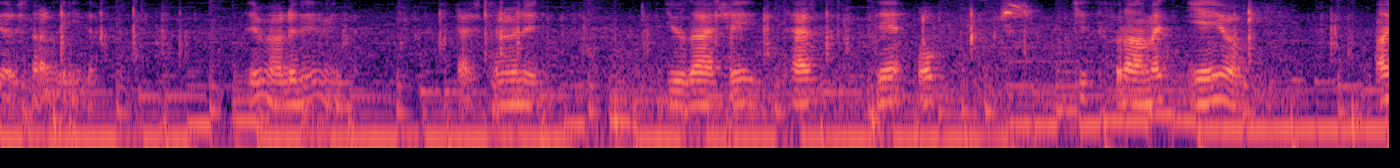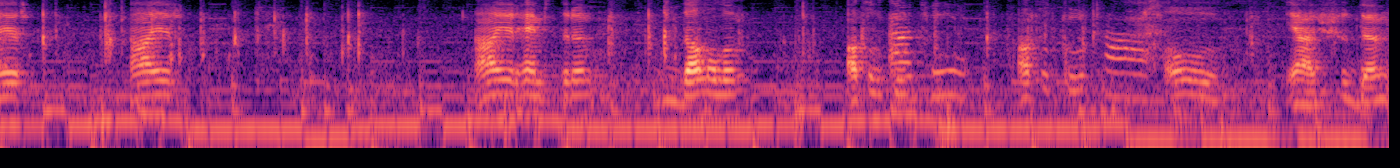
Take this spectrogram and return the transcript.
yarışlarda iyiydi. Değil mi? Öyle değil miydi? Gerçekten öyleydi. Videoda her şey ters diye hop 2-0 Ahmet yeniyor. Hayır. Hayır. Hayır hamsterım. Dal oğlum. Atıl kurt. Atıl kurt. Oo. Ya şu dön.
